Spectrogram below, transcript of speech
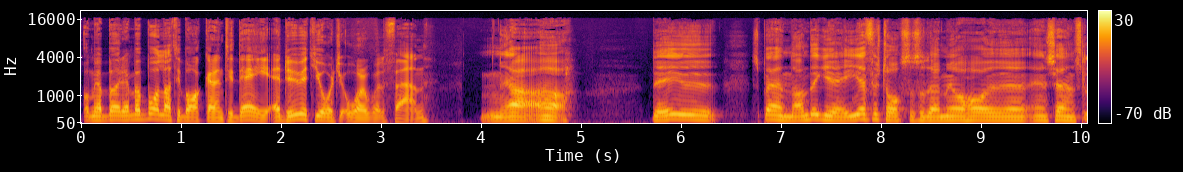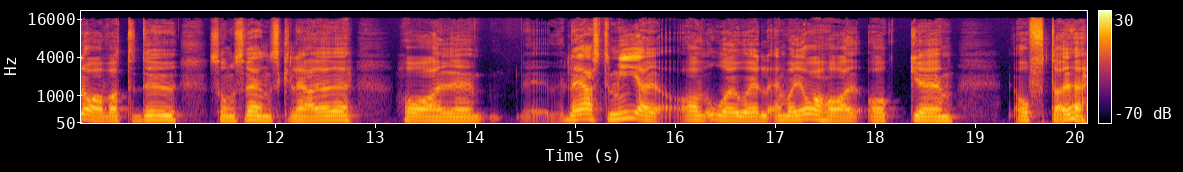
om jag börjar med att bolla tillbaka den till dig. Är du ett George Orwell-fan? Ja, det är ju spännande grejer förstås och sådär men jag har eh, en känsla av att du som svensklärare har eh, Eh, läst mer av Orwell än vad jag har och eh, oftare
